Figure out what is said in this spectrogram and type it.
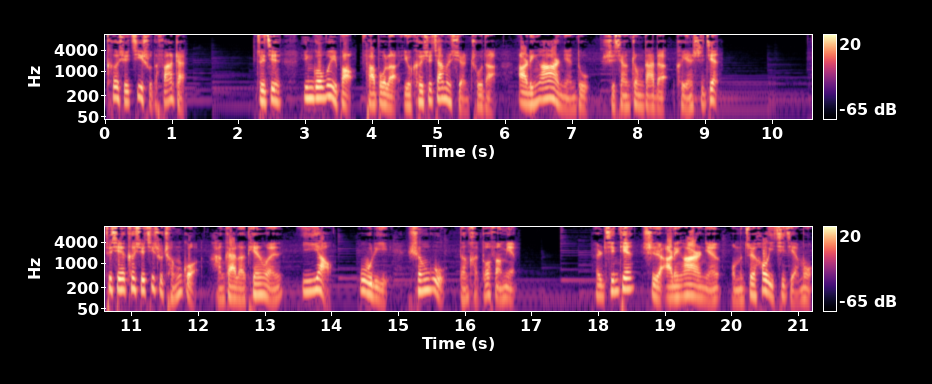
科学技术的发展。最近，英国《卫报》发布了由科学家们选出的2022年度十项重大的科研事件。这些科学技术成果涵盖了天文、医药、物理、生物等很多方面。而今天是二零二二年我们最后一期节目，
